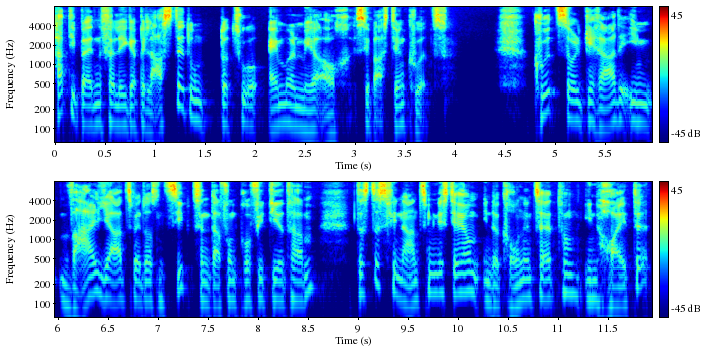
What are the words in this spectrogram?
hat die beiden Verleger belastet und dazu einmal mehr auch Sebastian Kurz. Kurz soll gerade im Wahljahr 2017 davon profitiert haben, dass das Finanzministerium in der Kronenzeitung, in heute,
